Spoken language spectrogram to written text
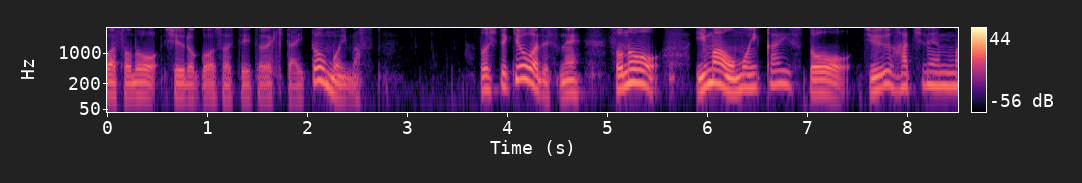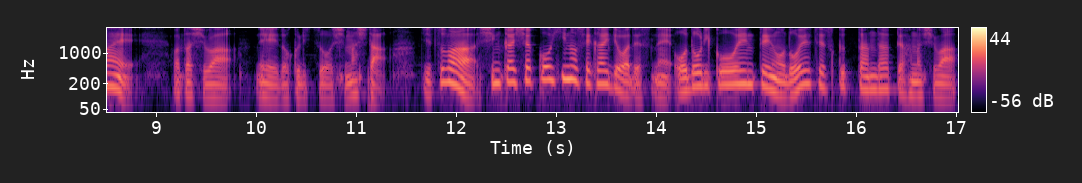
はその収録をさせていただきたいと思います。そして今日はですねその今思い返すと18年前私は、えー、独立をしました。実は新会社コーヒーの世界ではですね踊り公園店をどうやって作ったんだって話は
